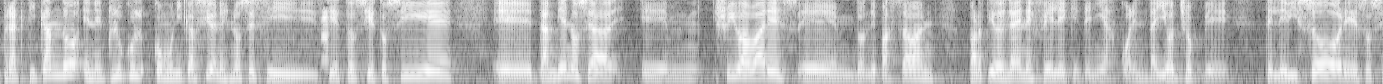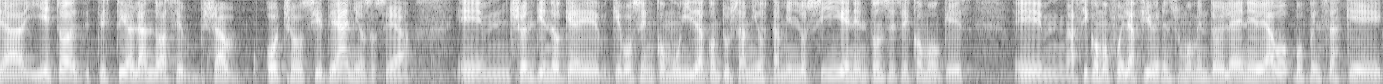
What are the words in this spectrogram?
practicando en el Club Comunicaciones. No sé si, si, esto, si esto sigue. También, o sea, em, yo iba a bares em, donde pasaban partidos de la NFL que tenías 48 televisores, o sea, y esto te estoy hablando hace ya 8 o 7 años, o sea, em, yo entiendo que, vos en comunidad con tus amigos también lo siguen, entonces es como que es, em, así como fue la fiebre en su momento de la NBA, vos, pensás que,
